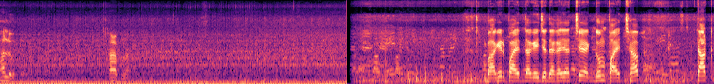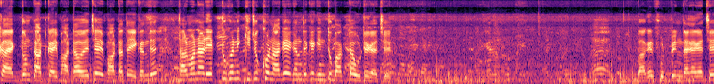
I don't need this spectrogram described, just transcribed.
ভালো। খারাপ না। বাঘের পায়ের দাগ এই যে দেখা যাচ্ছে, একদম পায়ের ছাপ। টাটকা, একদম টাটকা এই ভাটা হয়েছে, এই ভাটাতে এখান দিয়ে, তার মানে আর একটুখানি কিছুক্ষণ আগে এখান থেকে কিন্তু বাঘটা উঠে গেছে। বাঘের ফুটপ্রিন্ট দেখা গেছে।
